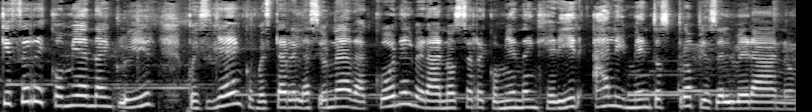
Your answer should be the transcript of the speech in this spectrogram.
¿Qué se recomienda incluir? Pues bien, como está relacionada con el verano, se recomienda ingerir alimentos propios del verano.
